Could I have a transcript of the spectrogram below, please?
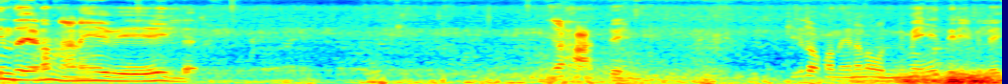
இந்த இடம் நனையவே இல்லை. அத்தே. கீழே உட்காந்த என்னால் ஒன்றுமே தெரியவில்லை.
